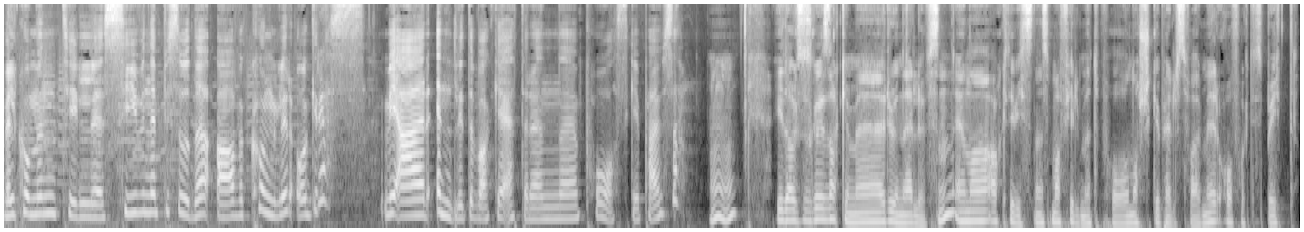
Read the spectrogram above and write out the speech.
Velkommen til syvende episode av Kongler og gress. Vi er endelig tilbake etter en eh, påskepause. Mm. I dag skal vi snakke med Rune Ellefsen, en av aktivistene som har filmet på norske pelsfarmer og faktisk blitt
